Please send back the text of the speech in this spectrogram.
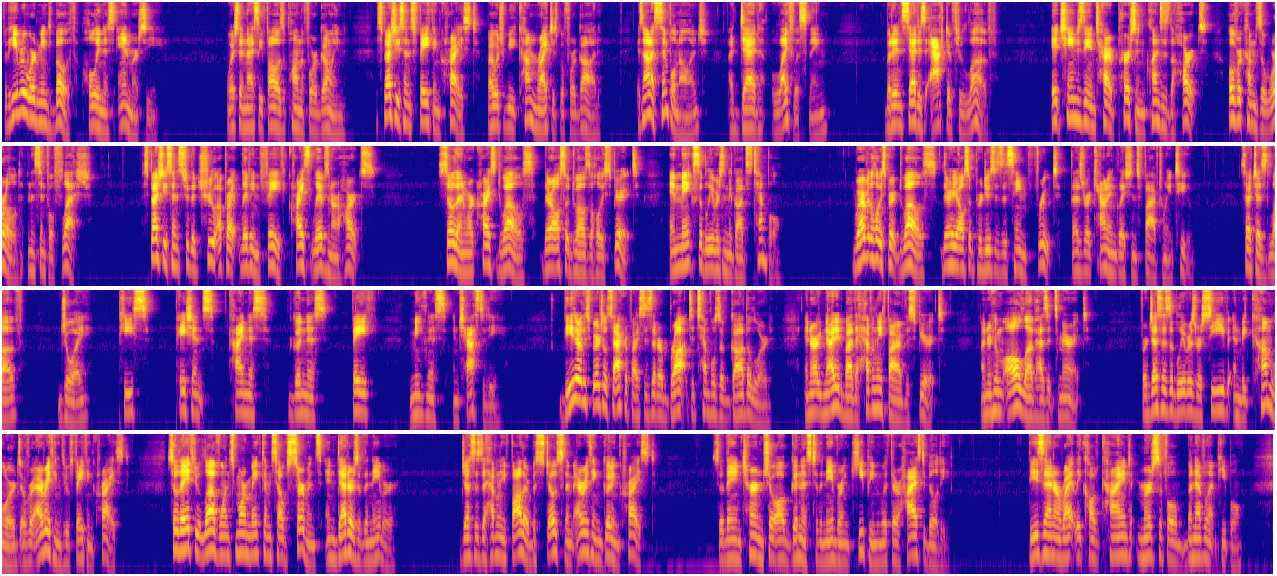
For the Hebrew word means both holiness and mercy, which then nicely follows upon the foregoing, especially since faith in Christ, by which we become righteous before God, is not a simple knowledge, a dead, lifeless thing, but instead is active through love. It changes the entire person, cleanses the heart, overcomes the world and the sinful flesh. Especially since through the true upright living faith, Christ lives in our hearts. So then, where Christ dwells, there also dwells the Holy Spirit, and makes the believers into God's temple. Wherever the Holy Spirit dwells, there he also produces the same fruit that is recounted in Galatians 5:22, such as love, joy, peace, patience, kindness, goodness, faith, meekness, and chastity. These are the spiritual sacrifices that are brought to temples of God the Lord and are ignited by the heavenly fire of the Spirit, under whom all love has its merit. For just as the believers receive and become lords over everything through faith in Christ, so they through love once more make themselves servants and debtors of the neighbor. Just as the Heavenly Father bestows to them everything good in Christ, so they in turn show all goodness to the neighbor in keeping with their highest ability. These then are rightly called kind, merciful, benevolent people,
